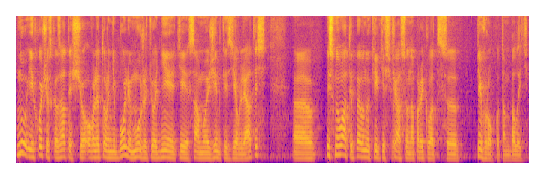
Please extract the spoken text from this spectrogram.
Ну і хочу сказати, що овуляторні болі можуть у однієї тієї самої жінки з'являтись, е, існувати певну кількість часу, наприклад, півроку там болить.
